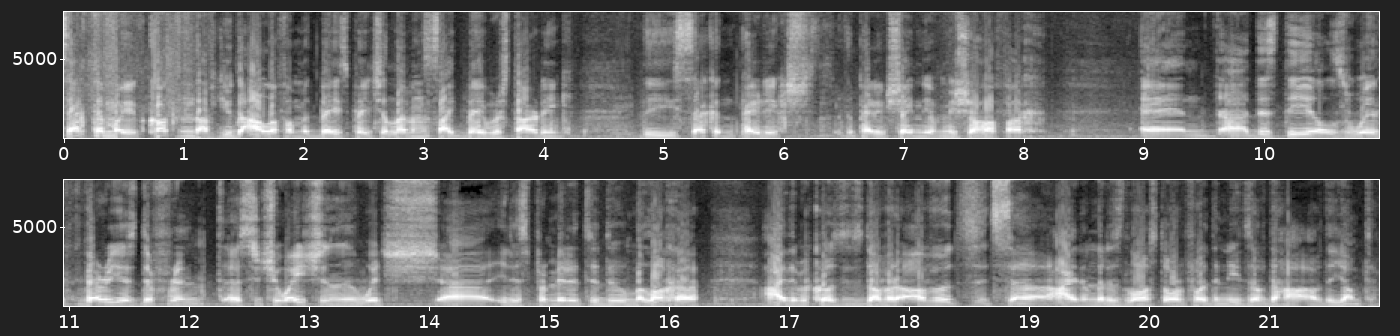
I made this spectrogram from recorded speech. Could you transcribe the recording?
Masechta Moed Katan Daf Yud Aleph on the base, page 11, side Bay. We're starting the second Perik, the Perik Sheni of Misha Hofach, and uh, this deals with various different uh, situations in which uh, it is permitted to do malacha, either because it's davar avuds, it's an item that is lost, or for the needs of the of the Yom Tov.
